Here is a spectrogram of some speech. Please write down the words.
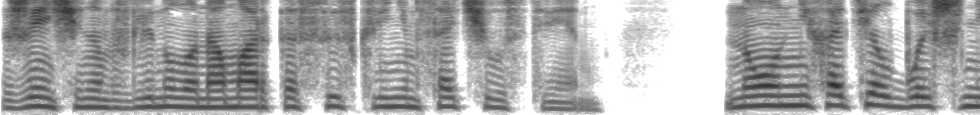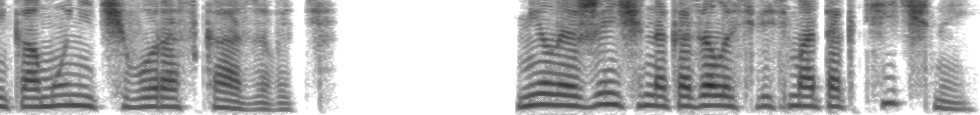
Женщина взглянула на Марка с искренним сочувствием. Но он не хотел больше никому ничего рассказывать. Милая женщина оказалась весьма тактичной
